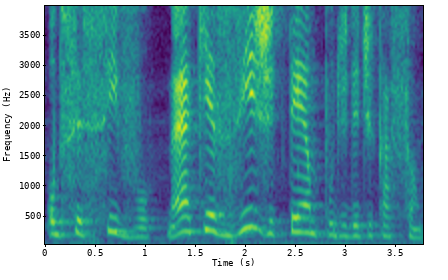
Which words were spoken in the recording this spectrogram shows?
obsessivo, né, que exige tempo de dedicação.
